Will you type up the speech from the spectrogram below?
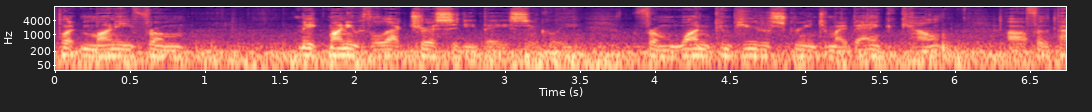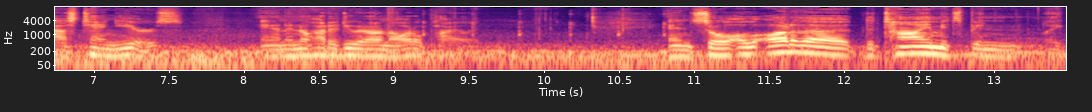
put money from, make money with electricity basically, from one computer screen to my bank account uh, for the past 10 years. And I know how to do it on autopilot. And so a lot of the the time it's been like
